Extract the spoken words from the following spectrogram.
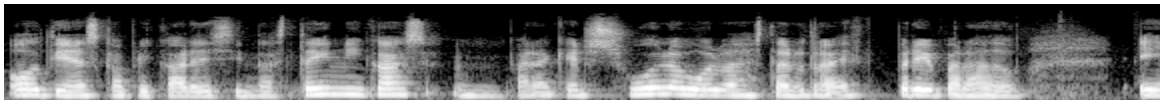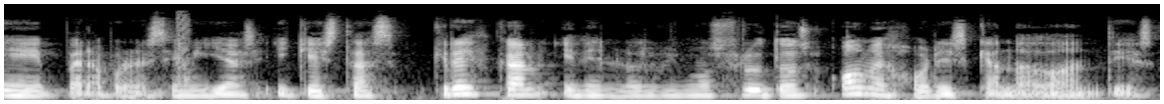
o tienes que aplicar distintas técnicas mm, para que el suelo vuelva a estar otra vez preparado eh, para poner semillas y que éstas crezcan y den los mismos frutos o mejores que han dado antes.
